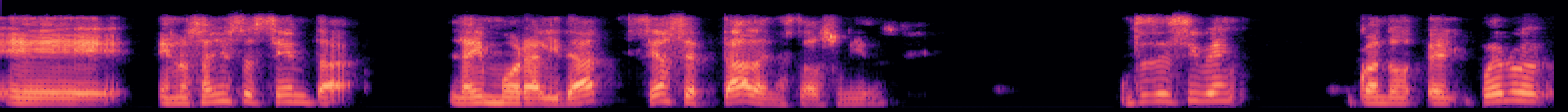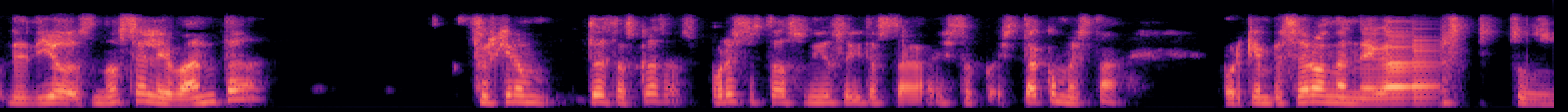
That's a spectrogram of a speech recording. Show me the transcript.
eh, en los años 60 la inmoralidad sea aceptada en Estados Unidos. Entonces, si ven, cuando el pueblo de Dios no se levanta, surgieron todas estas cosas. Por eso Estados Unidos ahorita está, está, como está, porque empezaron a negar sus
